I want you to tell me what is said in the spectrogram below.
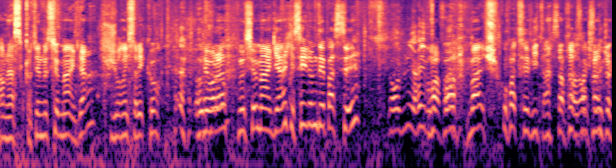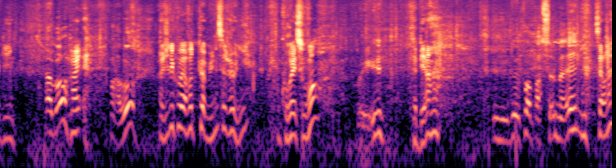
Ah, on est à côté de Monsieur Minguin, je suis journaliste à l'écho. Et voilà, Monsieur Minguin qui essaye de me dépasser. Non, je n'y va pas. voir. Moi, je cours pas très vite, hein. c'est la première Ah, fois que je fais un jogging. Ah bon Ouais. Bravo. J'ai découvert votre commune, c'est joli. Vous courez souvent Oui, C'est bien, une ou deux fois par semaine, c'est vrai.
